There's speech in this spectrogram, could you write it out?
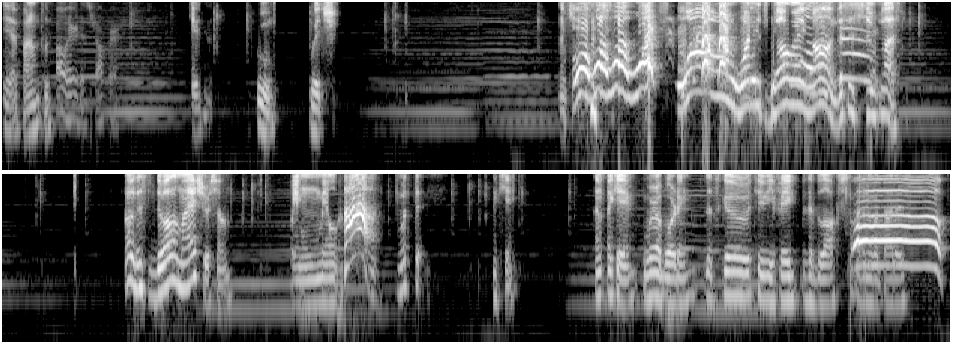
Yeah, apparently. Oh, here it is. Dropper. Okay. Ooh, which? Okay. Whoa, whoa, whoa! What? Whoa! What is going on? This is so fast. Oh, this is Duelo Maestro song. Ah! What the? Okay. Um, okay, we're aborting. Let's go to evade the blocks. I don't know what that Oh!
